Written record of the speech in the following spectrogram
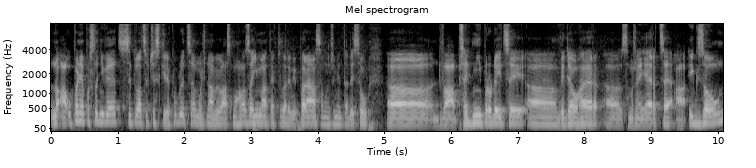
no a úplně poslední věc, situace v České republice, možná by vás mohla zajímat, jak to tady vypadá. Samozřejmě samozřejmě tady jsou uh, dva přední prodejci uh, videoher, uh, samozřejmě JRC a Xzone. Uh,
